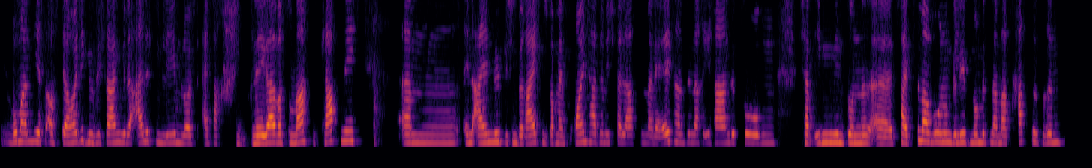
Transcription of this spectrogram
wo man jetzt aus der heutigen Sicht sagen würde, alles im Leben läuft einfach schief. Ne? Egal was du machst, es klappt nicht ähm, in allen möglichen Bereichen. Ich glaube, mein Freund hatte mich verlassen, meine Eltern sind nach Iran gezogen. Ich habe irgendwie in so einer äh, Zwei-Zimmer-Wohnung gelebt, nur mit einer Matratze drin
